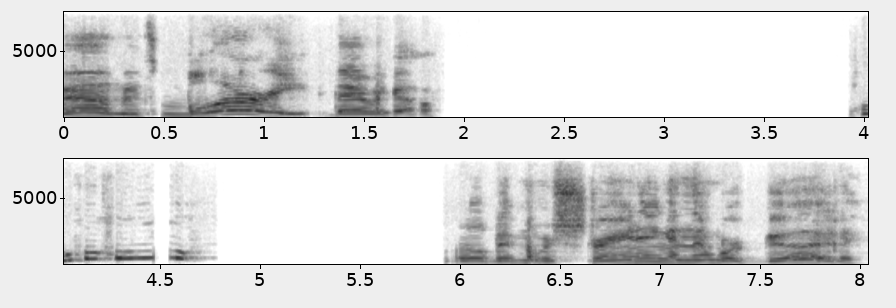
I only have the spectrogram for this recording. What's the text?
Um, it's blurry. There we go. A little bit more straining, and then we're good.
